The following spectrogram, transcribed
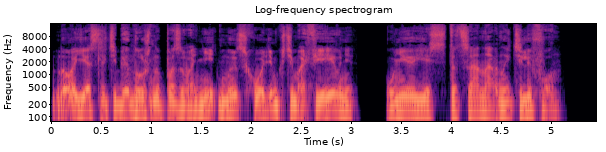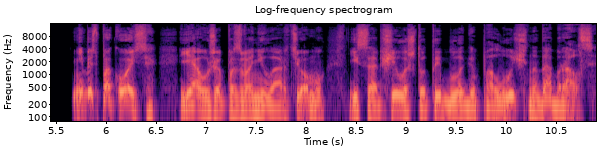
Но если тебе нужно позвонить, мы сходим к Тимофеевне. У нее есть стационарный телефон. Не беспокойся, я уже позвонила Артему и сообщила, что ты благополучно добрался.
